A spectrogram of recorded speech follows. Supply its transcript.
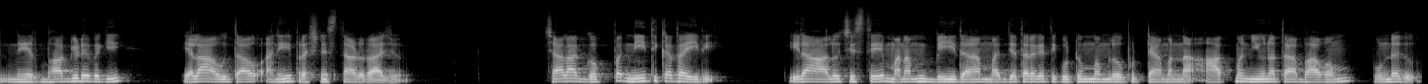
నిర్భాగ్యుడివికి ఎలా అవుతావు అని ప్రశ్నిస్తాడు రాజు. చాలా గొప్ప నీతి కథ ఇది. ఇలా ఆలోచిస్తే మనం బీద మధ్యతరగతి కుటుంబంలో పుట్టామన్న ఆత్మ న్యూనతా భావం ఉండదు.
